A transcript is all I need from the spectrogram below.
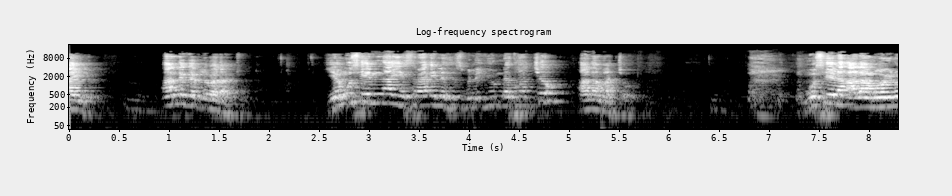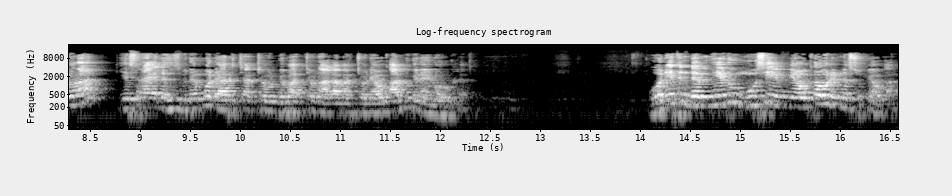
አይልም። አንድ ነገር ልበላችሁ፣ የሙሴና የእስራኤል ሕዝብ ልዩነታቸው ዓላማቸው። ሙሴ ለዓላማው ይኖራል። የእስራኤል ሕዝብ ደግሞ ዳርቻቸውን፣ ግባቸውን፣ ዓላማቸውን ያውቃሉ፣ ግን አይኖሩለትም። ወዴት እንደሚሄዱ ሙሴ የሚያውቀውን እነሱም ያውቃሉ።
